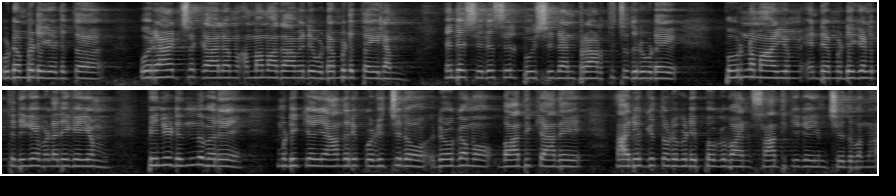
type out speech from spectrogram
ഉടമ്പടി എടുത്ത് ഒരാഴ്ചക്കാലം അമ്മ മാതാവിന്റെ ഉടമ്പടി തൈലം എന്റെ ശിരസിൽ പൂശി ഞാൻ പ്രാർത്ഥിച്ചതിലൂടെ പൂർണമായും എന്റെ മുടികൾ തിരികെ വളരുകയും പിന്നീട് ഇന്ന് വരെ മുടിക്ക് യാതൊരു കൊഴിച്ചിലോ രോഗമോ ബാധിക്കാതെ ആരോഗ്യത്തോടു കൂടി പോകുവാൻ സാധിക്കുകയും ചെയ്തുവെന്ന്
